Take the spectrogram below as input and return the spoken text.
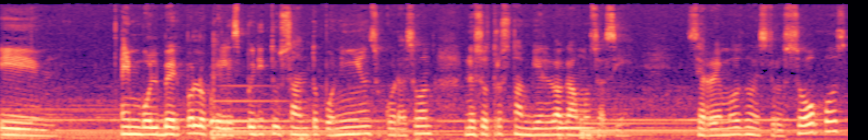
eh, envolver por lo que el Espíritu Santo ponía en su corazón, nosotros también lo hagamos así. Cerremos nuestros ojos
